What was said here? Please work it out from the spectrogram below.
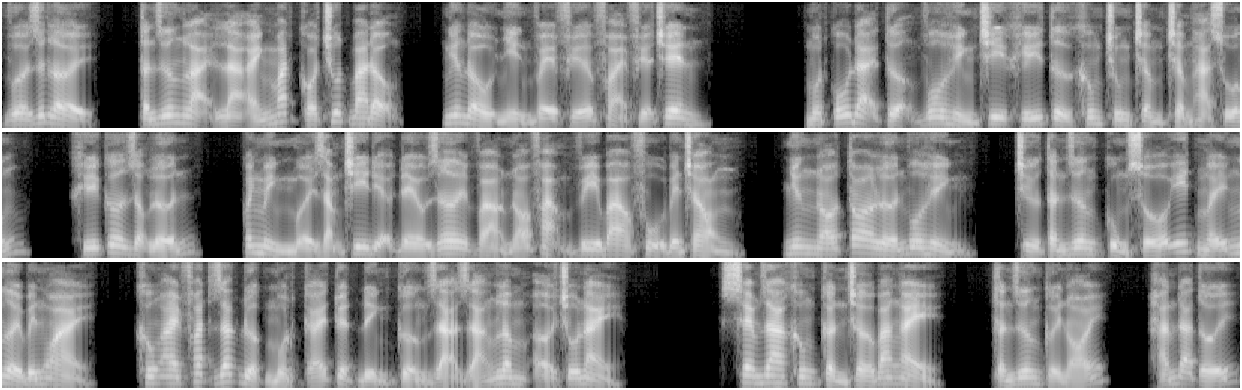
Vừa dứt lời, Tần Dương lại là ánh mắt có chút ba động, nghiêng đầu nhìn về phía phải phía trên. Một cỗ đại tượng vô hình chi khí từ không trung chậm chậm hạ xuống, khí cơ rộng lớn, quanh mình mười dặm chi địa đều rơi vào nó phạm vi bao phủ bên trong, nhưng nó to lớn vô hình, trừ Tần Dương cùng số ít mấy người bên ngoài, không ai phát giác được một cái tuyệt đỉnh cường giả dáng lâm ở chỗ này. Xem ra không cần chờ ba ngày, Tần Dương cười nói, hắn đã tới.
